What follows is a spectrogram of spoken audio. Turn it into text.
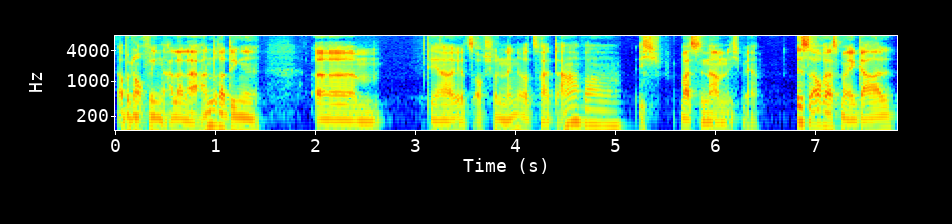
aber noch wegen allerlei anderer Dinge, ähm, der jetzt auch schon längere Zeit da war. Ich weiß den Namen nicht mehr. Ist auch erstmal egal.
